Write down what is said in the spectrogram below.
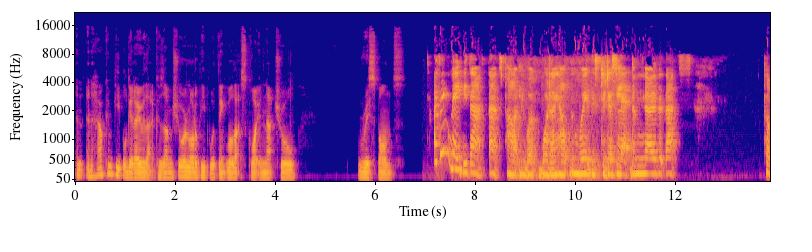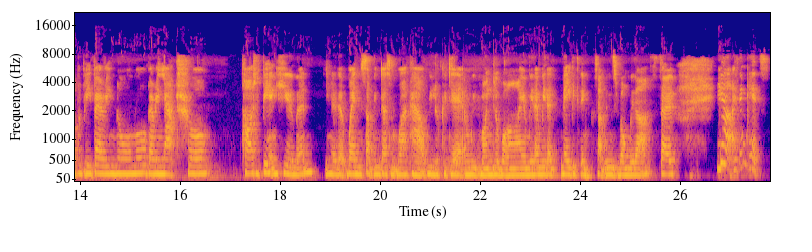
And, and how can people get over that? Because I'm sure a lot of people would think, well, that's quite a natural response. I think maybe that that's partly what, what I help them with is to just let them know that that's probably very normal, very natural, part of being human. You know that when something doesn't work out, we look at it and we wonder why, and we then we then maybe think something's wrong with us. So yeah, I think it's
